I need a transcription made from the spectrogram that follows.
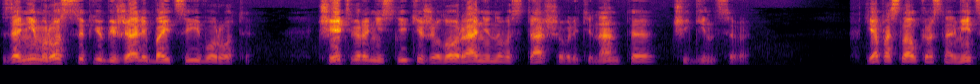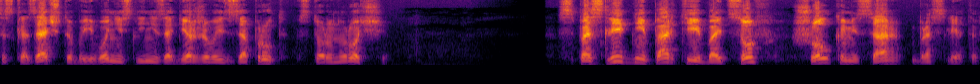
За ним россыпью бежали бойцы его роты. Четверо несли тяжело раненого старшего лейтенанта Чигинцева. Я послал красноармейца сказать, чтобы его несли, не задерживаясь, за пруд в сторону рощи. С последней партией бойцов шел комиссар Браслетов.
